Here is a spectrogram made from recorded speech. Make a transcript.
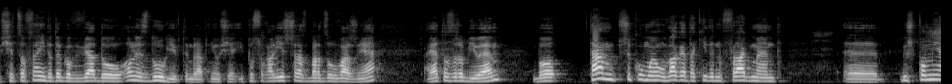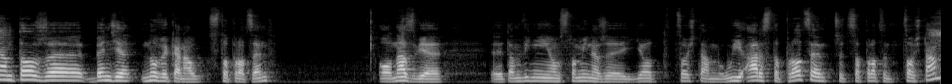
się cofnęli do tego wywiadu, on jest długi w tym Rap Newsie i posłuchali jeszcze raz bardzo uważnie, a ja to zrobiłem, bo tam przykuł moją uwagę taki ten fragment, e, już pomijam to, że będzie nowy kanał 100%, o nazwie tam Wini ją wspomina, że J coś tam, we are 100%, czy 100% coś tam,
